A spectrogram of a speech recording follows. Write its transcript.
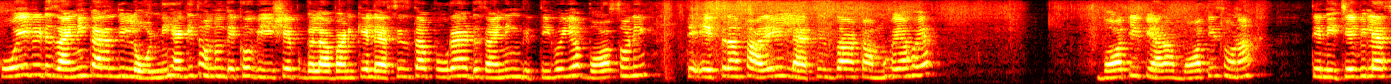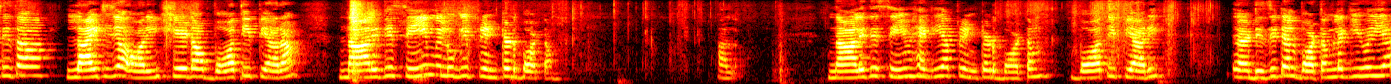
ਕੋਈ ਵੀ ਡਿਜ਼ਾਈਨਿੰਗ ਕਰਨ ਦੀ ਲੋੜ ਨਹੀਂ ਹੈਗੀ। ਤੁਹਾਨੂੰ ਦੇਖੋ ਵੀ ਸ਼ੇਪ ਗਲਾ ਬਣ ਕੇ ਲੈਸਿਸ ਦਾ ਪੂਰਾ ਡਿਜ਼ਾਈਨਿੰਗ ਦਿੱਤੀ ਹੋਈ ਆ, ਬਹੁਤ ਸੋਹਣੀ। ਤੇ ਇਸ ਤਰ੍ਹਾਂ ਸਾਰੇ ਲੈਸਿਸ ਦਾ ਕੰਮ ਹੋਇਆ ਹੋਇਆ। ਬਹੁਤ ਹੀ ਪਿਆਰਾ, ਬਹੁਤ ਹੀ ਸੋਹਣਾ। ਤੇ ਨੀਚੇ ਵੀ ਲੈਸਿਸ ਆ ਲਾਈਟ ਜਾਂ orange ਸ਼ੇਡ ਆ, ਬਹੁਤ ਹੀ ਪਿਆਰਾ। ਨਾਲ ਇਹਦੇ ਸੇਮ ਮਿਲੂਗੀ ਪ੍ਰਿੰਟਡ ਬਾਟਮ ਆ ਲਓ। ਨਾਲ ਇਹਦੇ ਸੇਮ ਹੈਗੀ ਆ ਪ੍ਰਿੰਟਡ ਬਾਟਮ ਬਹੁਤ ਹੀ ਪਿਆਰੀ। ਡਿਜੀਟਲ ਬਾਟਮ ਲੱਗੀ ਹੋਈ ਆ।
